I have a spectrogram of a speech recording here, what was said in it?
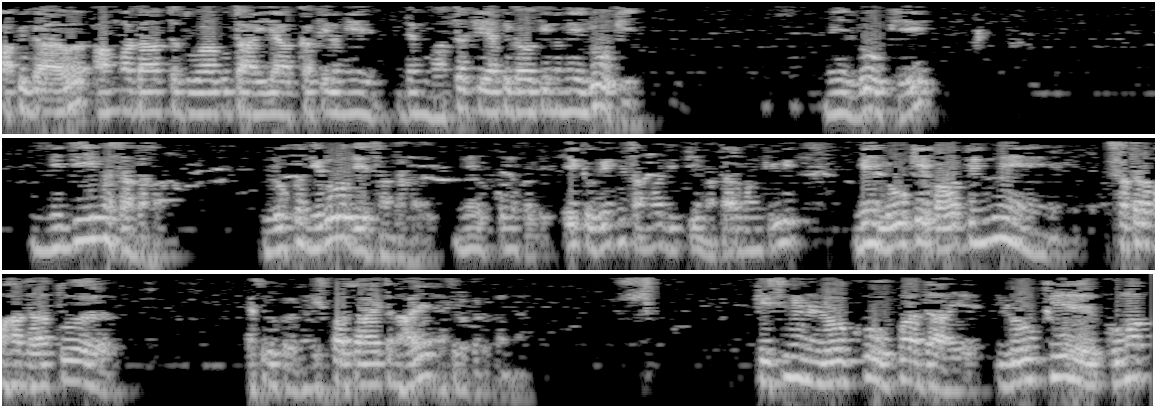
අපි ගාව අම්මා තාත්තා දුව පුතා අයියා අක්කා කියලා මේ දැන් මතකයේ අපි ගාව තියෙන මේ ලෝකේ. මේ ලෝකේ නිදීම සඳහා ලෝක නිරෝධය සඳහා මේ ඔක්කොම කලේ ඒක වෙන්නේ සම්මාදිට්ඨිය මත. අර මං කිව්වේ මේ ලෝකේ පවතින්නේ සතර මහා ධාතුව ඇසුරු කරගෙන ස්පර්ශ ආයතන හය ඇසුරු කරගන්න. කිසිම ලෝක උපාදාය ලෝකයේ කුමක්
